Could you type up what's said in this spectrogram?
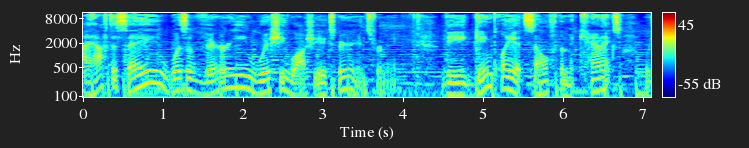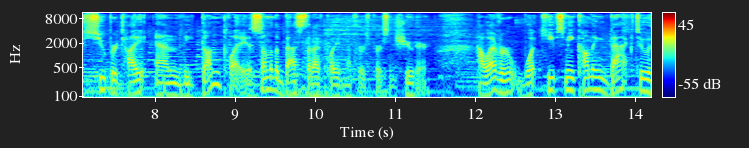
I have to say, was a very wishy washy experience for me. The gameplay itself, the mechanics were super tight, and the gunplay is some of the best that I've played in a first person shooter. However, what keeps me coming back to a,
